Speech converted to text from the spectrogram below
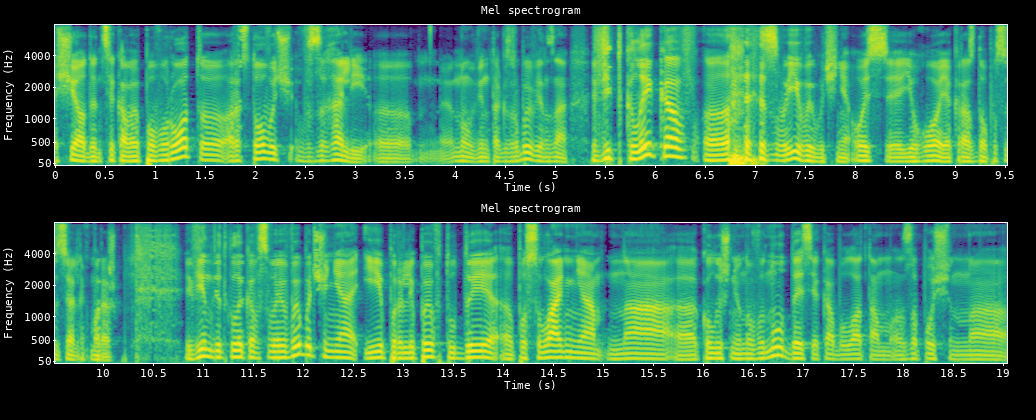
ще один цікавий поворот. Арестович взагалі, ну він так зробив, я не знаю, відкликав свої вибачення. Ось його якраз допис в соціальних мережах. Він відкликав своє вибачення і приліпив туди е, посилання на е, колишню новину, десь яка була там запущена,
